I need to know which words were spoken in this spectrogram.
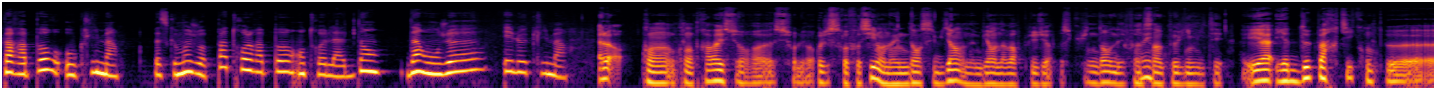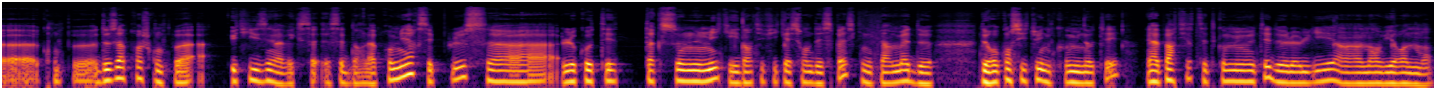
par rapport au climat? Parce que moi, je vois pas trop le rapport entre la dent d'un rongeur et le climat. Alors, quand, on travaille sur, euh, sur le registre fossile, on a une dent, c'est bien, on aime bien en avoir plusieurs, parce qu'une dent, des fois, c'est un peu limité. Il y a, y a, deux parties qu'on peut, euh, qu'on peut, deux approches qu'on peut utiliser avec cette dent. La première, c'est plus euh, le côté taxonomique et identification d'espèces qui nous permet de, de reconstituer une communauté et à partir de cette communauté de le lier à un environnement.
